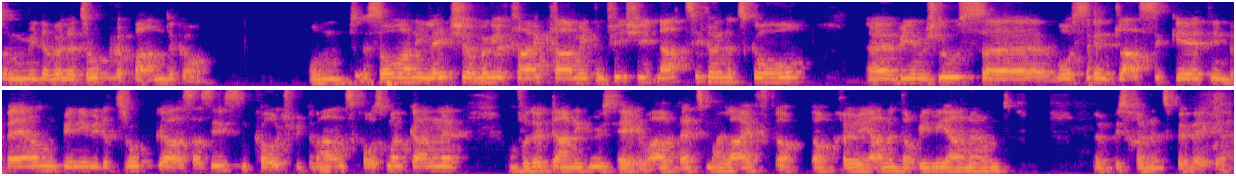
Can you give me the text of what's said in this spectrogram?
um wieder zurück an die Bande zu gehen. Und so hatte ich letztes Jahr die Möglichkeit gehabt, mit dem Fisch in die Nazi zu gehen. Äh, bin am Schluss, äh, wo es Entlassung geht in Bern, bin ich wieder zurück als Assistant Coach mit dem Hans Kosmann gegangen. Und von dort an habe ich gewusst, hey, wow, that's my life, da, da gehöre ich an, da will ich an und etwas können zu bewegen.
